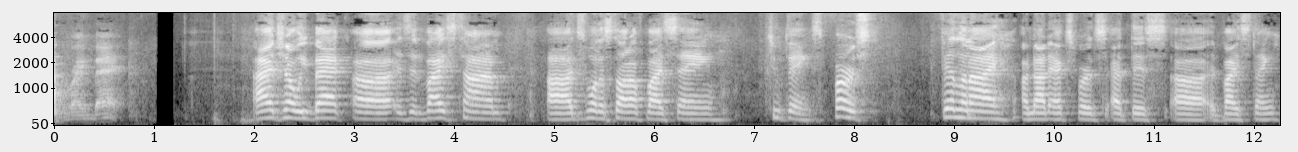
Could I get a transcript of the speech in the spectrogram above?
right back. All right, y'all, we back. Uh, it's advice time. Uh, I just want to start off by saying two things. First, Phil and I are not experts at this uh, advice thing.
